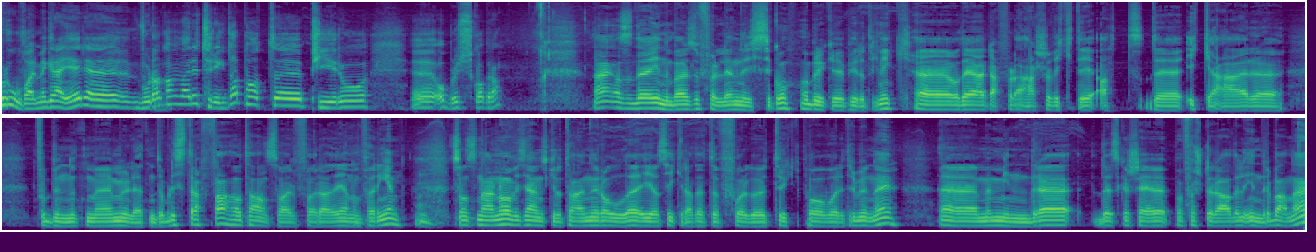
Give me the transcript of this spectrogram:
glovarme greier. Eh, hvordan kan vi være trygge på at pyro og bluss går bra? Nei, altså Det innebærer selvfølgelig en risiko å bruke pyroteknikk. Eh, og Det er derfor det er så viktig at det ikke er eh, forbundet med muligheten til å bli straffa og ta ansvar for gjennomføringen. gjennomføringen. Sånn som det er nå, Hvis jeg ønsker å ta en rolle i å sikre at dette foregår trygt på våre tribuner, med mindre det skal skje på første rad eller indre bane,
